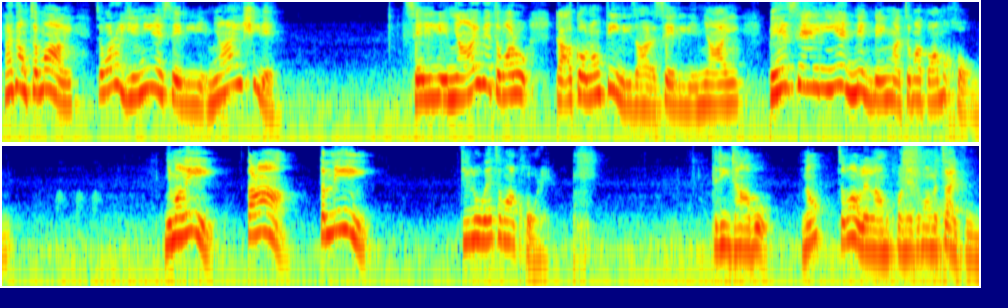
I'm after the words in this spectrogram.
ဒါကြောင့်ကျမကလေကျမတို့ရင်းနှီးတဲ့ဆယ်လီတွေအများကြီးရှိတယ်ဆယ်လီတွေအများကြီးပဲကျမတို့ဒါအကုန်လုံးသိနေကြတဲ့ဆယ်လီတွေအများကြီးဘယ်ဆယ်လီရဲ့ nickname မှာကျမသွားမခေါ်ဘူးညီမလေးတာသမီးဒီလိုပဲကျမခေါ်တယ်တတိထားဖို့နော်ကျမတို့လည်းလာမခေါ်နဲ့ကျမမကြိုက်ဘူး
